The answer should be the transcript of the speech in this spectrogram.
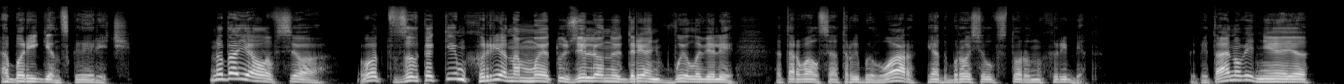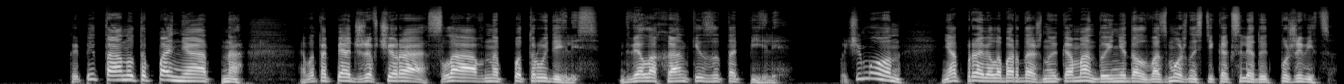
аборигенская речь. Надоело все. Вот за каким хреном мы эту зеленую дрянь выловили — оторвался от рыбы Луар и отбросил в сторону хребет. «Капитану виднее». «Капитану-то понятно. А вот опять же вчера славно потрудились. Две лоханки затопили. Почему он не отправил абордажную команду и не дал возможности как следует поживиться?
